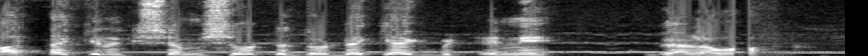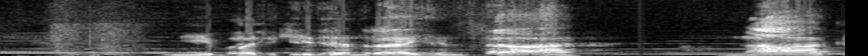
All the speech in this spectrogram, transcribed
ಮತ್ತ ಆಕಿನ ಕ್ಷಮಿಸೋಟ್ಟು ದೊಡ್ಡಕ್ಕೆ ಆಗ್ಬಿಟ್ಟೇನಿ. ಬೇಡವ ನೀ ಬದುಕಿದೆ ಅಂದ್ರ ಇಂತ ನಾಲ್ಕ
